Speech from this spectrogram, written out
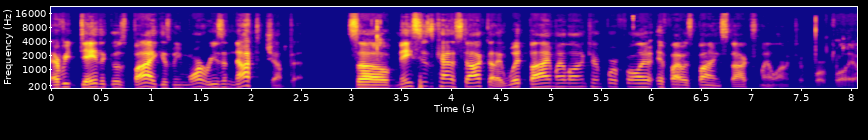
Every day that goes by gives me more reason not to jump in. So Macy's is kind of stock that I would buy in my long term portfolio if I was buying stocks in my long term portfolio.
